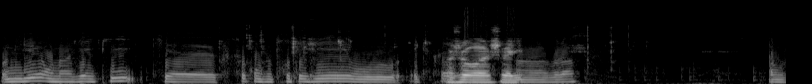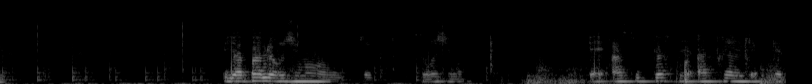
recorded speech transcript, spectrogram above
Au milieu, on a un VIP qui, euh, soit qu'on veut protéger ou extraire. Bonjour euh, chevalier. Enfin, voilà. Donc, Il n'y a pas le régiment, euh, Jack. Le régiment. Et instructeur, c'est après le capitaine.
